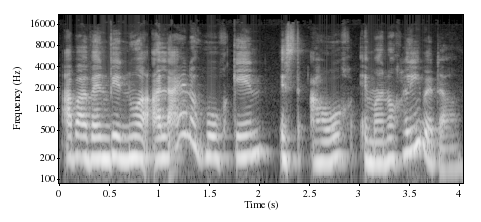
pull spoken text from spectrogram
Aber wenn wir nur alleine hochgehen, ist auch immer noch Liebe da.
